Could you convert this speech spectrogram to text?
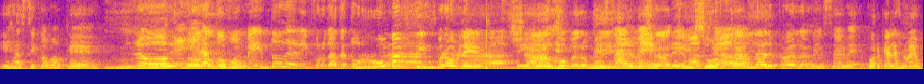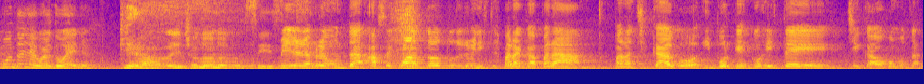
Y es así como que... No, Mm, era tu no, pero- momento de disfrutarte tu rumba Gracias. sin problema. Sí. Chamo, pero Me que. salvé. O sea, que de pana. Me salvé. Porque a las 9 en punto llegó el dueño. Qué arrecho. No, no, no. no. Sí, sí. Mira, una pregunta. ¿Hace cuánto tú te viniste para acá, para, para Chicago? ¿Y por qué escogiste Chicago como tal?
